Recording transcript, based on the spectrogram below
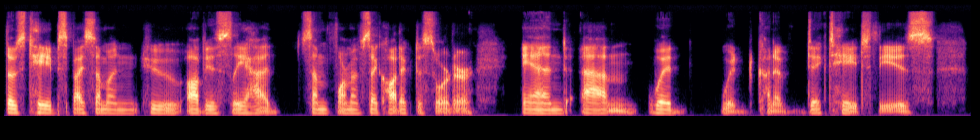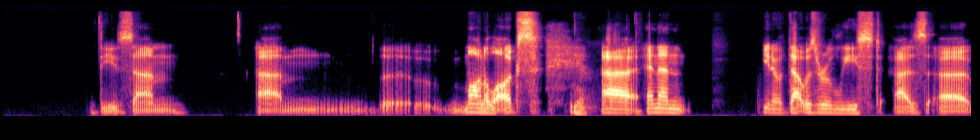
those tapes by someone who obviously had some form of psychotic disorder and um, would would kind of dictate these these um, um, monologues. Yeah. Uh, and then you know that was released as a,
